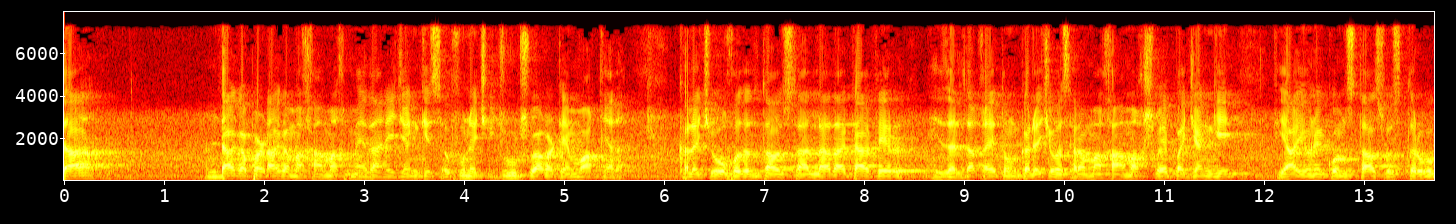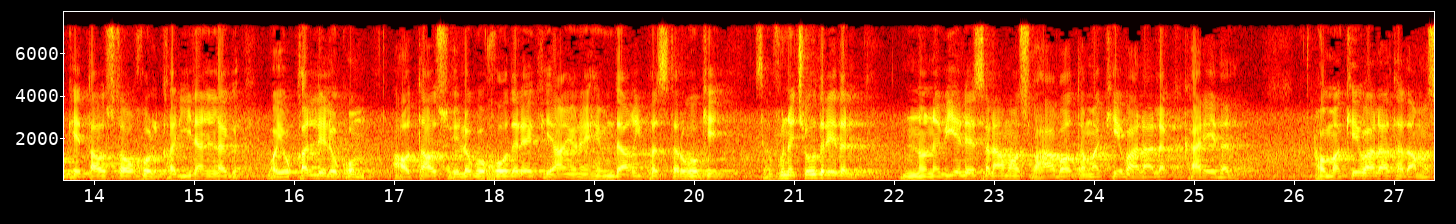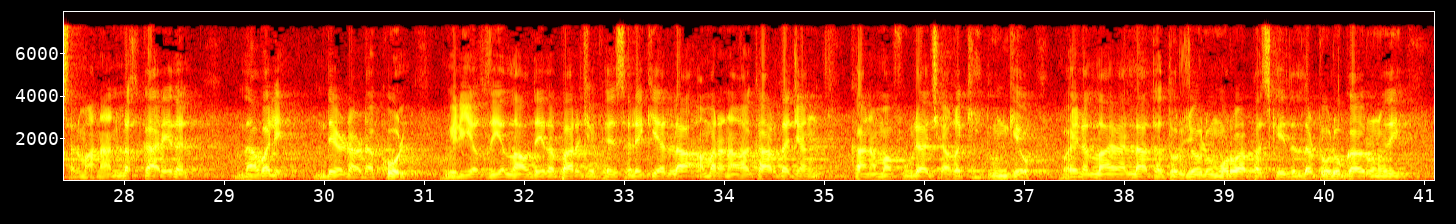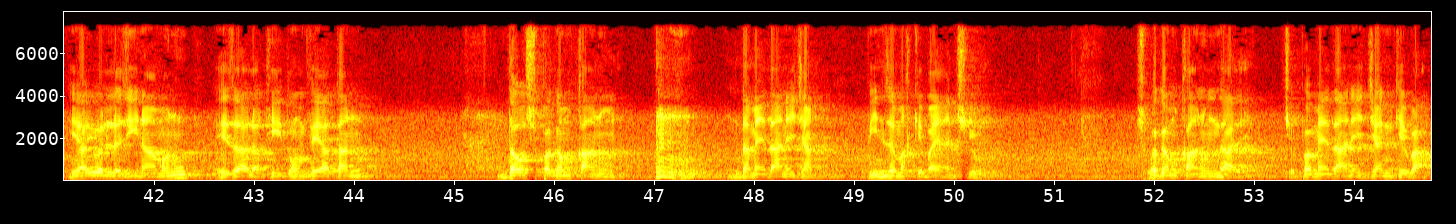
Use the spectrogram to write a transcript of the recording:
دا ډاګه په ډاګه مخامخ میدان جنگ کې صفونه چې جوړ شو هغه ټیم واقعا ده کله چې و خدل تاسو الله دا کافر هزل دقیتم کله چې وسره مخامخ شوه په جنگي فیایونکم تاسو سترګو کې تاسو تو خل قلیلا لګ و یقللکم او تاسو لګو خود لې فیایونهم داغي پسترګو کې صفونه چودرې دل نو نبی علیہ السلام او صحابه ته مکی والا لک کارې دل او مکی والا ته دا مسلمانان لخکاریدل دا ولی دیر ډاډه کول ویلی یغزی الله دې د بار چې فیصله کی الله امرنا کار د جنگ کان مفعولا چې هغه کی دون کېو ویل الله الله ته ترجو الامور واپس کېدل د ټولو کارونو دی یا ایو الذین امنو اذا لقیتم فئاتن دوش پغم قانون د میدان جنگ پینځه مخ کې بیان شیو شپږم قانون دا دی چې په میدان جنگ کې با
